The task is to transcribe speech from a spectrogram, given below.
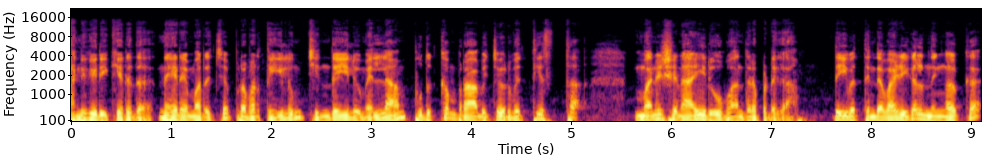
അനുകരിക്കരുത്. നേരെ മറിച്ച് പ്രവൃത്തിയിലും ചിന്തയിലുമെല്ലാം പുതുക്കം പ്രാപിച്ച ഒരു വ്യത്യസ്ത മനുഷ്യനായി രൂപാന്തരപ്പെടുക. ദൈവത്തിന്റെ വഴികൾ നിങ്ങൾക്ക്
